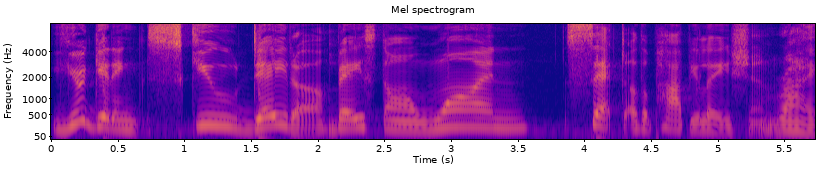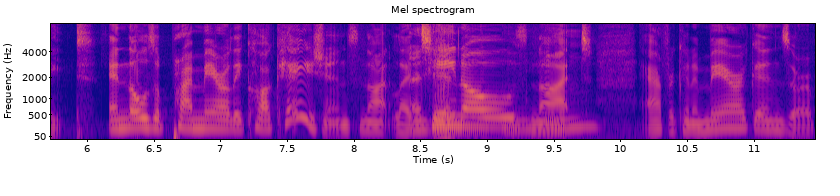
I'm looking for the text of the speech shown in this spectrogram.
you're getting skewed data based on one sect of the population Right. and those are primarily Caucasians, not then- Latinos, not African Americans or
